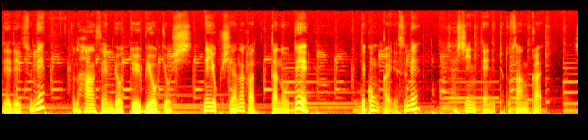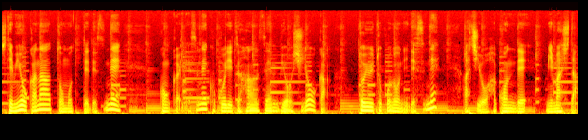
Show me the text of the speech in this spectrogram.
でですね、そのハンセン病っていう病気をね、よく知らなかったので、で、今回ですね、写真展にちょっと参加してみようかなと思ってですね、今回ですね、国立ハンセン病資料館というところにですね、足を運んでみました。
